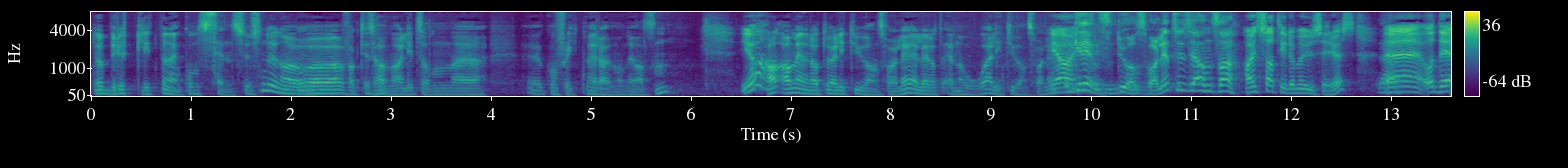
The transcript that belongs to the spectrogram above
Du har brutt litt med den konsensusen, du nå, mm. og faktisk havna i litt sånn uh, konflikt med Raymond Johansen. Ja. Han, han, mener at du er litt uansvarlig, eller at NHO er litt uansvarlig. Ja, grensen til uansvarlighet, syns jeg han sa. Han sa til og med useriøs. Ja. Eh, og det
